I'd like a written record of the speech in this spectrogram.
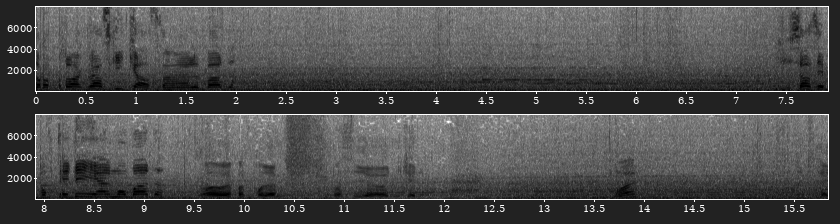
Attends, la glace qui casse, hein, le bad. Je dis ça, c'est pour t'aider, hein, mon bad. Ouais, ouais, pas de problème. Je suis passé euh, nickel. Ouais. Mais...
